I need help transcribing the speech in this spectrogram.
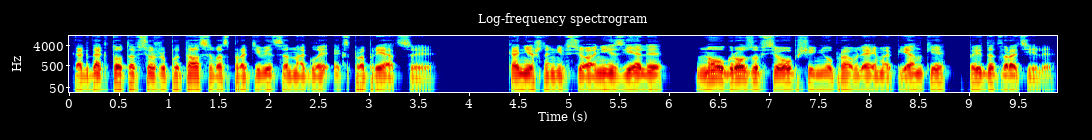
когда кто-то все же пытался воспротивиться наглой экспроприации. Конечно, не все они изъяли, но угрозу всеобщей неуправляемой пьянки предотвратили.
